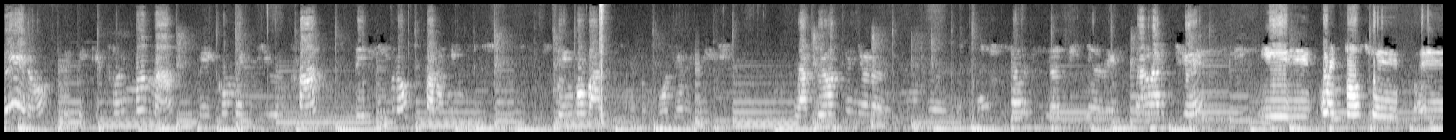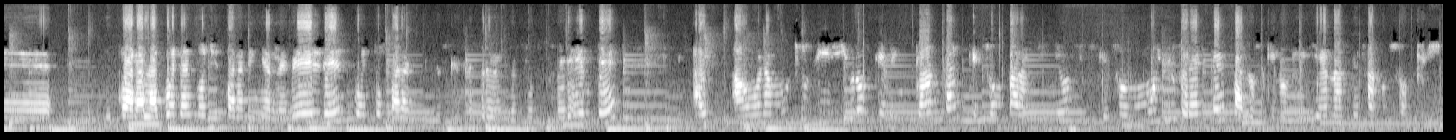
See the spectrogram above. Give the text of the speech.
Pero desde que soy mamá me he convertido en fan de libros para niños. Tengo varios que los voy a decir. La peor señora de La niña de Sarche, eh, cuentos eh, para las buenas noches para niñas rebeldes, cuentos para niños que se atreven a ser diferentes. Hay ahora muchos libros que me encantan, que son para niños y que son muy diferentes a los que nos leían antes a nosotros.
